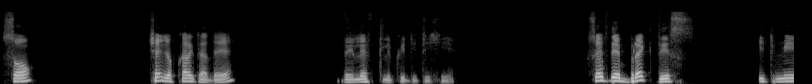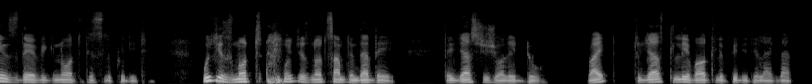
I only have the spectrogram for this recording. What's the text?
So change of character there, they left liquidity here. So if they break this, it means they've ignored this liquidity, which is not which is not something that they they just usually do, right? To just leave out liquidity like that.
